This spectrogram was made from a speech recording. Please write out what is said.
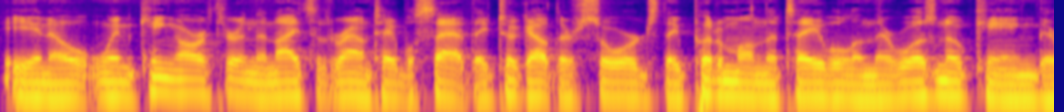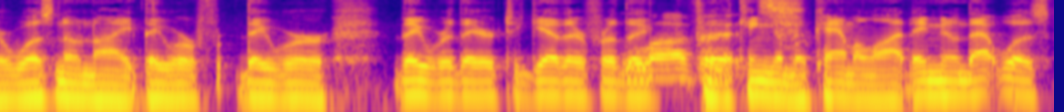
you know, when King Arthur and the Knights of the Round Table sat, they took out their swords, they put them on the table, and there was no king, there was no knight. They were they were they were there together for the Love for it. the kingdom of Camelot. And you know that was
